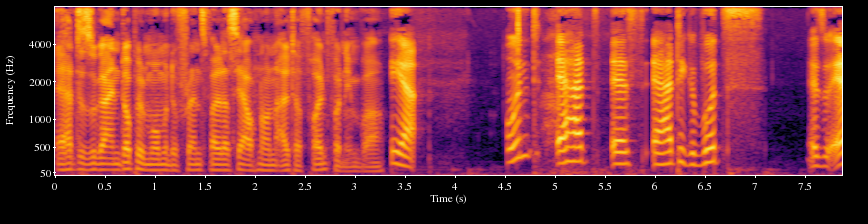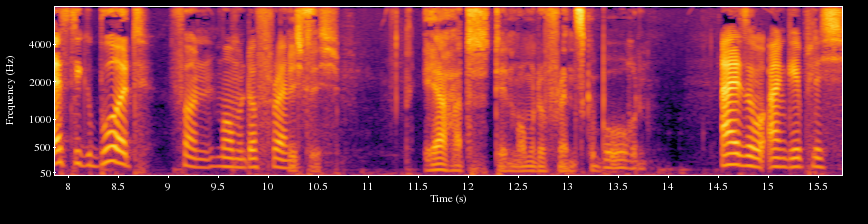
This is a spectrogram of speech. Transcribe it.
Er hatte sogar einen Doppel-Moment of Friends, weil das ja auch noch ein alter Freund von ihm war. Ja. Und er hat es, er hat die Geburts, also er ist die Geburt von Moment of Friends. Richtig. Er hat den Moment of Friends geboren. Also angeblich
